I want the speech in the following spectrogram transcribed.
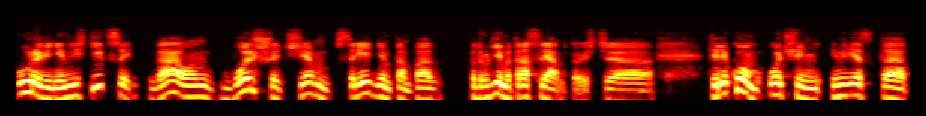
уровень инвестиций, да, он больше, чем в среднем там по, по другим отраслям. То есть э, телеком очень инвеста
